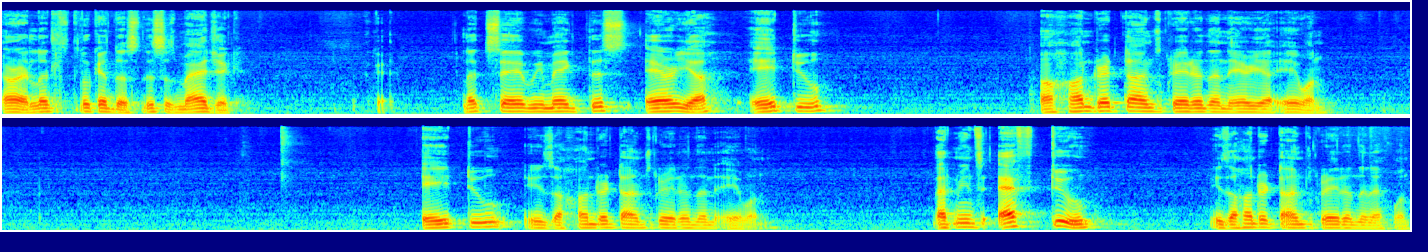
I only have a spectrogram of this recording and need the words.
All right, let's look at this. This is magic. Okay. Let's say we make this area A2 a hundred times greater than area A1. A2 is a hundred times greater than A1. That means F2 is a hundred times greater than F1.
